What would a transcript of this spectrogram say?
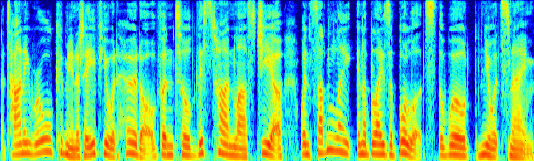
a tiny rural community few had heard of until this time last year when suddenly, in a blaze of bullets, the world knew its name.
